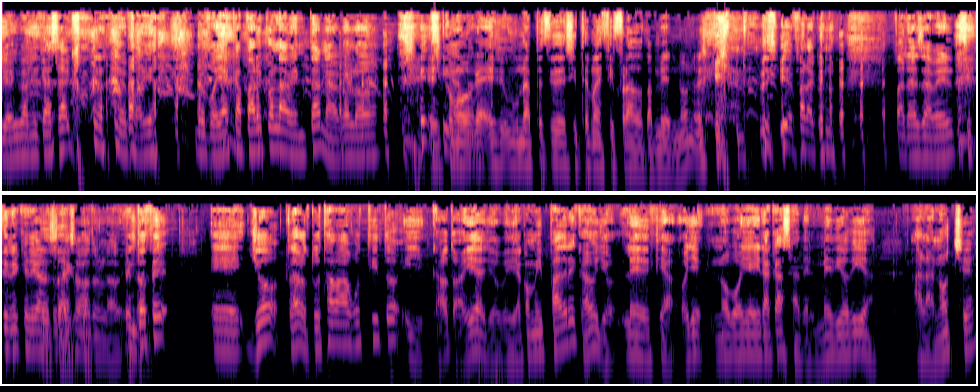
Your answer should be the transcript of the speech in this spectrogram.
Yo iba a mi casa, me podía, me podía escapar con la ventana. Con los, Es como que es una especie de sistema de cifrado también, ¿no? Sí, para, saber si tienes que llegar a tu casa a otro lado. exacto. Eh, yo, claro, tú estabas a gustito y, claro, todavía yo vivía con mis padres, claro, yo le decía, oye, no voy a ir a casa del mediodía a la noche,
